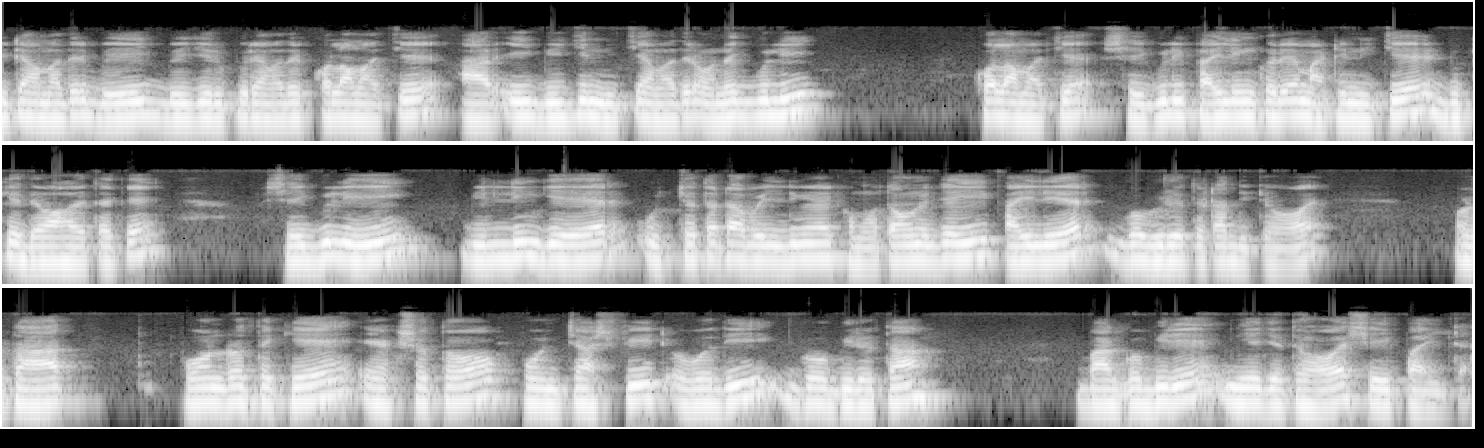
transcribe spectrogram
এটা আমাদের বীজ, বীজের উপরে আমাদের কলাম আছে, আর এই বীজের নিচে আমাদের অনেকগুলি কলাম আছে, সেইগুলি পাইলিং করে মাটির নিচে ঢুকে দেওয়া হয়ে থাকে সেইগুলি বিল্ডিংয়ের উচ্চতাটা বিল্ডিংয়ের ক্ষমতা অনুযায়ী পাইলের গভীরতাটা দিতে হয়। অর্থাৎ পনেরো থেকে একশত পঞ্চাশ ফিট অবধি গভীরতা বা গভীরে নিয়ে যেতে হয় সেই পাইলটা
